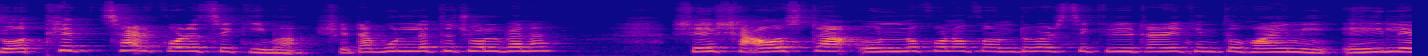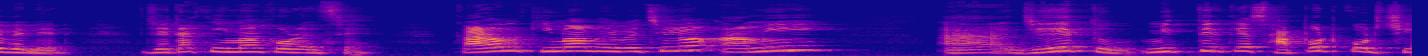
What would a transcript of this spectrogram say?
যথেচ্ছার করেছে কিমা, সেটা বললে তো চলবে না। সেই সাহসটা অন্য কোনো কন্ট্রোভার্সি ক্রিয়েটারে কিন্তু হয়নি এই লেভেলের যেটা কিমা করেছে। কারণ কিমা ভেবেছিল, আমি যেহেতু মিত্তিরকে সাপোর্ট করছি,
